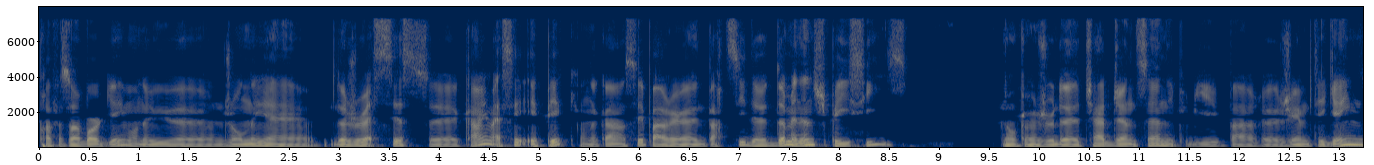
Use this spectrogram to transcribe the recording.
Professeur Board Game, on a eu euh, une journée euh, de jeu à 6 euh, quand même assez épique. On a commencé par une partie de Dominance Species. Donc un jeu de Chad Jensen et publié par GMT Games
